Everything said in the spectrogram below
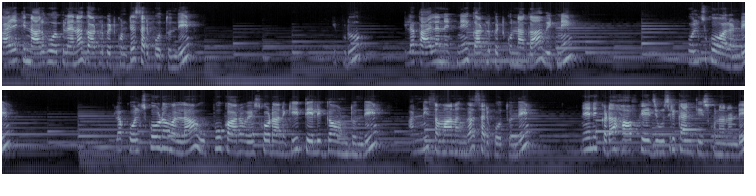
కాయకి నాలుగు వైపులైనా ఘాట్లు పెట్టుకుంటే సరిపోతుంది. ఇప్పుడు ఇలా కాయలన్నిటిని ఘాట్లు పెట్టుకున్నాక వీటిని కొలుచుకోవాలండి. ఇలా కొలుచుకోవడం వల్ల ఉప్పు కారం వేసుకోవడానికి తేలిగ్గా ఉంటుంది. అన్నీ సమానంగా సరిపోతుంది. నేను ఇక్కడ హాఫ్ కేజీ ఉసిరికాయని తీసుకున్నానండి.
